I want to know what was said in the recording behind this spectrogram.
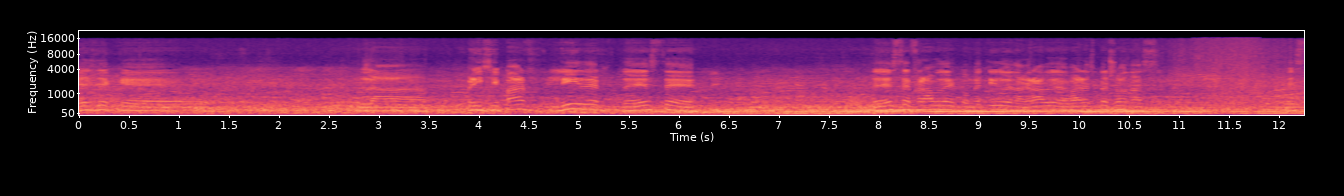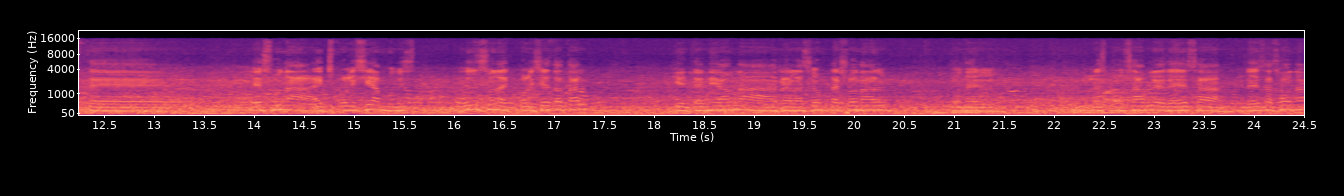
Es de que la principal líder de este de este fraude cometido en agravio de varias personas este es una ex policía municipal es una policía estatal quien tenía una relación personal con el responsable de esa, de esa zona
